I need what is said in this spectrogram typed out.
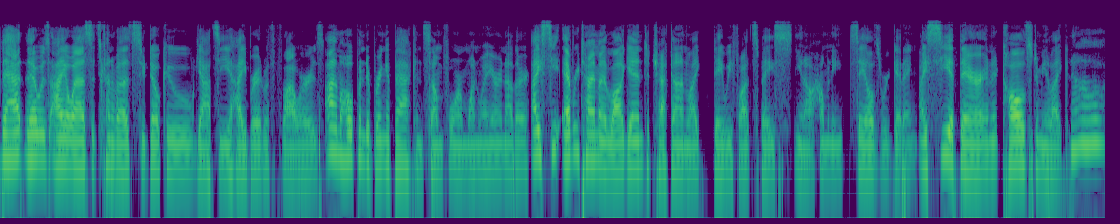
that that was iOS. It's kind of a Sudoku Yahtzee hybrid with flowers. I'm hoping to bring it back in some form, one way or another. I see every time I log in to check on like like day we fought space, you know, how many sales we're getting. I see it there and it calls to me like, no,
